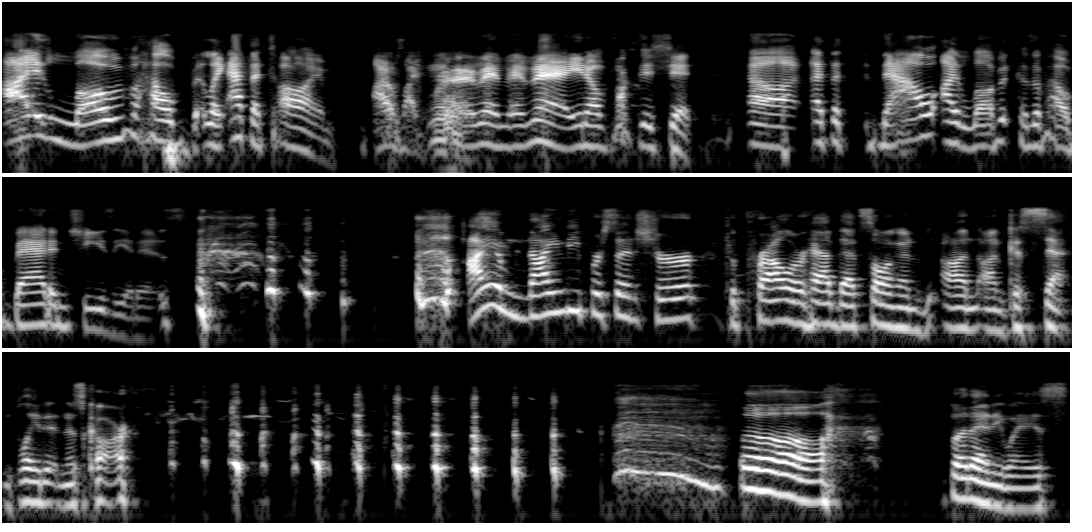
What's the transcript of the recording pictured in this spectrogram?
I love how like at the time I was like, meh, meh, meh, meh, you know, fuck this shit. Uh, at the now I love it because of how bad and cheesy it is. I am 90% sure the Prowler had that song on on on cassette and played it in his car. oh, but anyways,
